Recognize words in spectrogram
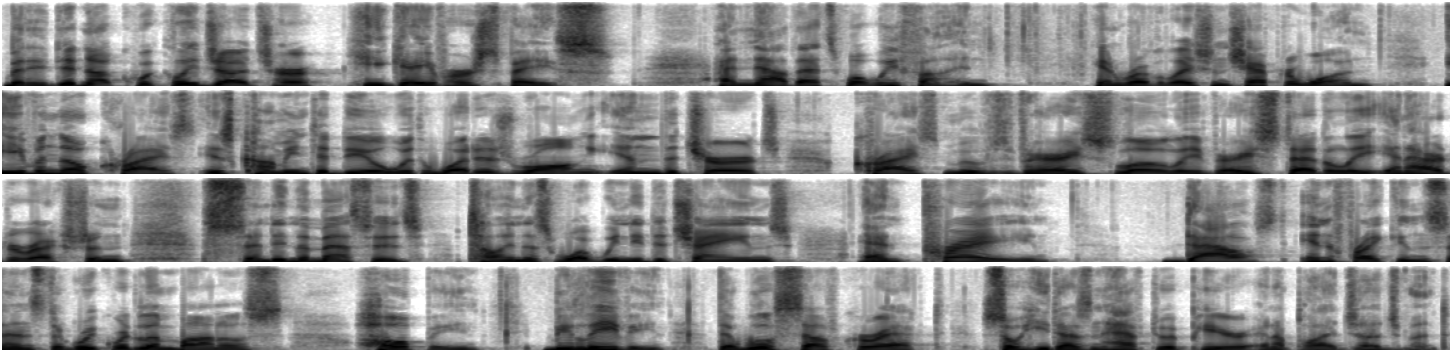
but he did not quickly judge her, he gave her space. And now that's what we find in Revelation chapter 1. Even though Christ is coming to deal with what is wrong in the church, Christ moves very slowly, very steadily in our direction, sending the message, telling us what we need to change, and praying, doused in frankincense, the Greek word limbanos, hoping, believing that we'll self correct so he doesn't have to appear and apply judgment.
